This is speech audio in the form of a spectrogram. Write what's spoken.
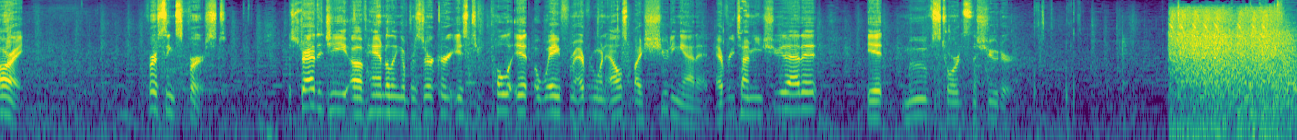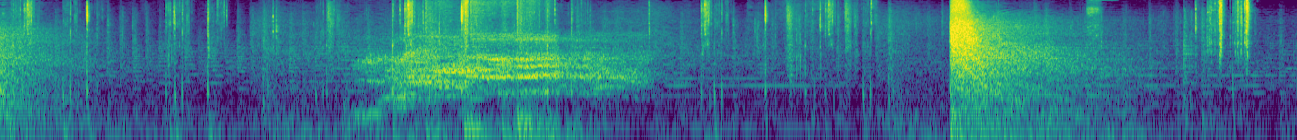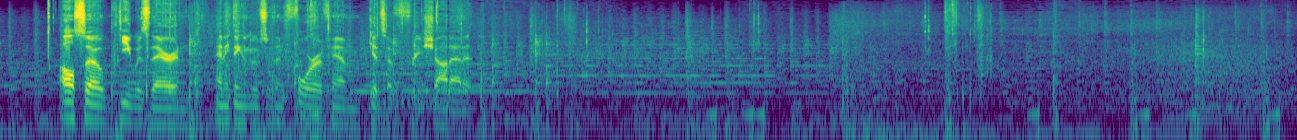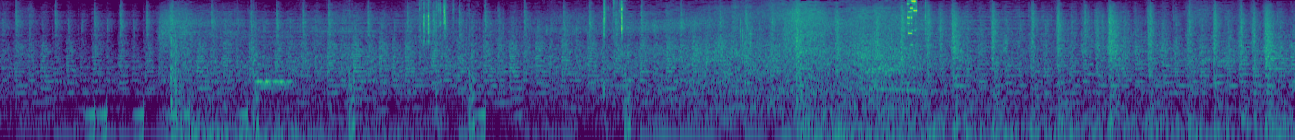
Alright. First things first. The strategy of handling a Berserker is to pull it away from everyone else by shooting at it. Every time you shoot at it, it moves towards the shooter. Also, he was there, and anything that moves within four of him gets a free shot at it.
